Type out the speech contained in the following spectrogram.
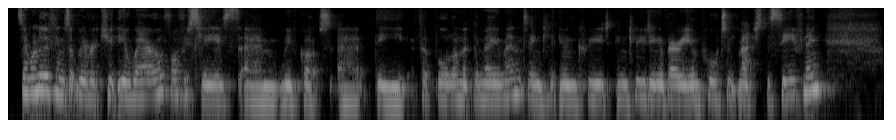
So one of the things that we're acutely aware of, obviously, is um, we've got uh, the football on at the moment, include, including a very important match this evening.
